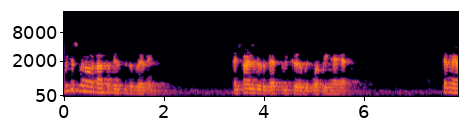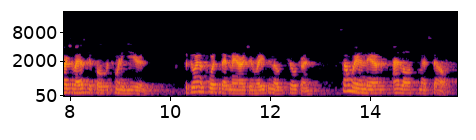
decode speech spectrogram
we just went on about the business of living and trying to do the best we could with what we had. That marriage lasted for over 20 years. But during the course of that marriage and raising those children, somewhere in there, I lost myself.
